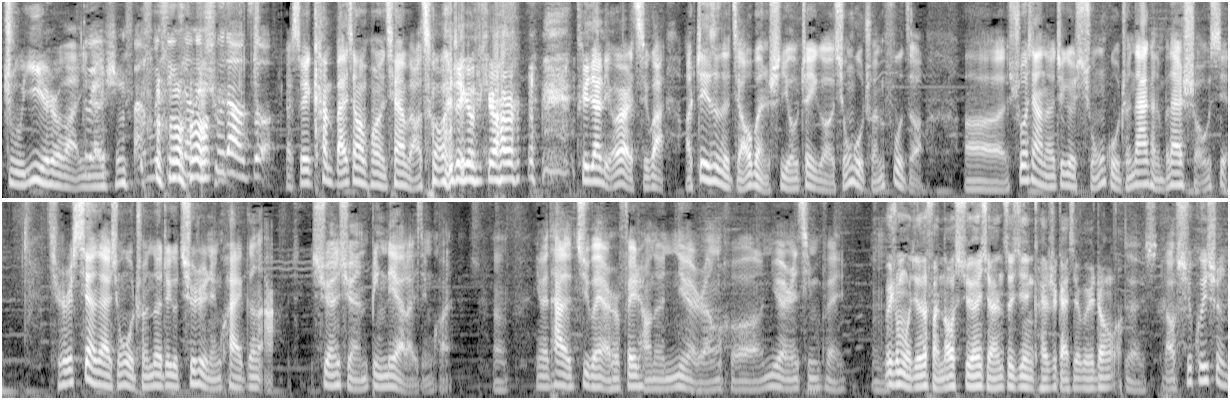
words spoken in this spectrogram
主义是吧？应该是。板木静香的出道作。所以看白象的朋友千万不要错过这个片儿，推荐理由有点奇怪啊。这次的脚本是由这个熊谷纯负责。呃，说下呢，这个熊谷纯大家可能不太熟悉，其实现在熊谷纯的这个趋势已经快跟啊轩辕玄并列了，已经快。嗯，因为他的剧本也是非常的虐人和虐人心扉。为什么我觉得反倒轩辕玄最近开始改邪归正了？对，老徐归顺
